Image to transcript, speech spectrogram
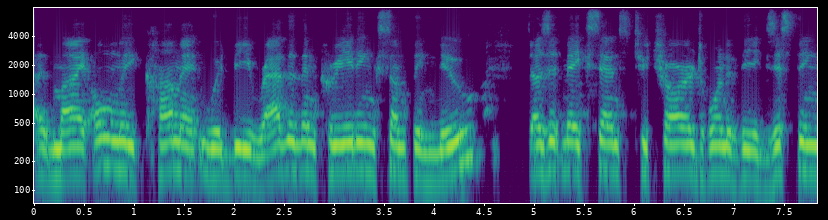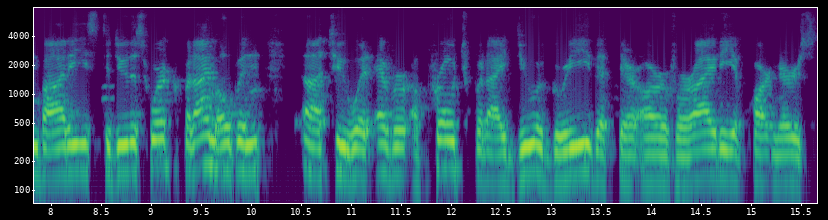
uh, my only comment would be rather than creating something new, does it make sense to charge one of the existing bodies to do this work? But I'm open uh, to whatever approach, but I do agree that there are a variety of partners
